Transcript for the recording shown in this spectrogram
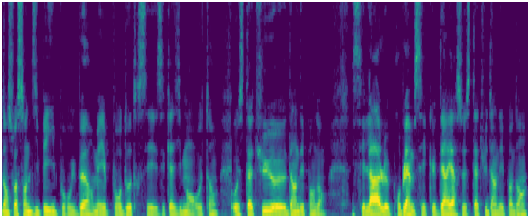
dans 70 pays pour Uber, mais pour d'autres c'est quasiment autant, au statut euh, d'indépendant. C'est là le problème, c'est que derrière ce statut d'indépendant,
